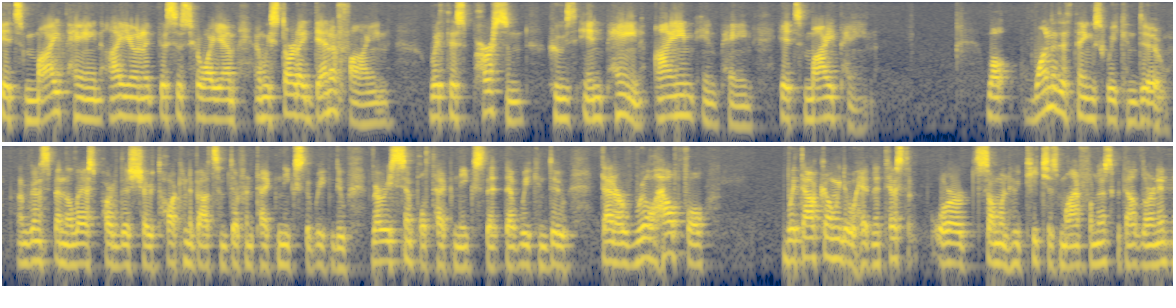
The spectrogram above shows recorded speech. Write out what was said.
it's my pain, I own it, this is who I am. And we start identifying with this person who's in pain. I'm in pain, it's my pain. Well, one of the things we can do, I'm going to spend the last part of this show talking about some different techniques that we can do, very simple techniques that, that we can do that are real helpful without going to a hypnotist or someone who teaches mindfulness without learning.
